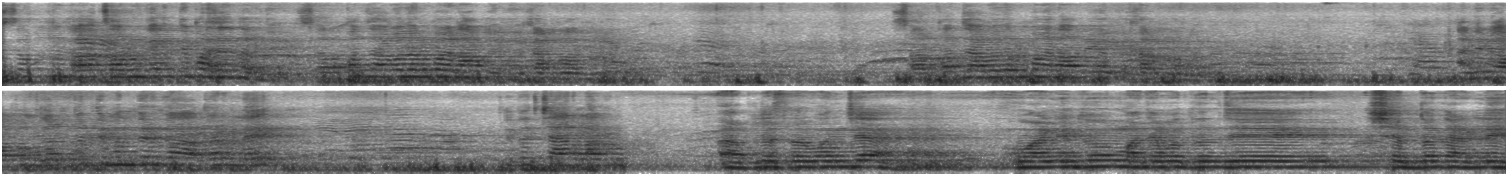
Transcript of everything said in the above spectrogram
समजून गाव चालू केलं ते पाहिजे जाते सरपंच अगोदर पण नाव घेतलं कर्नाटक सरपंच अगोदर पण नाव घेतलं कर्नाटक आणि आपण गणपती मंदिर का करले तिथे चार लाख रुपये आपल्या सर्वांच्या वाणीतून माझ्याबद्दल जे शब्द काढले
